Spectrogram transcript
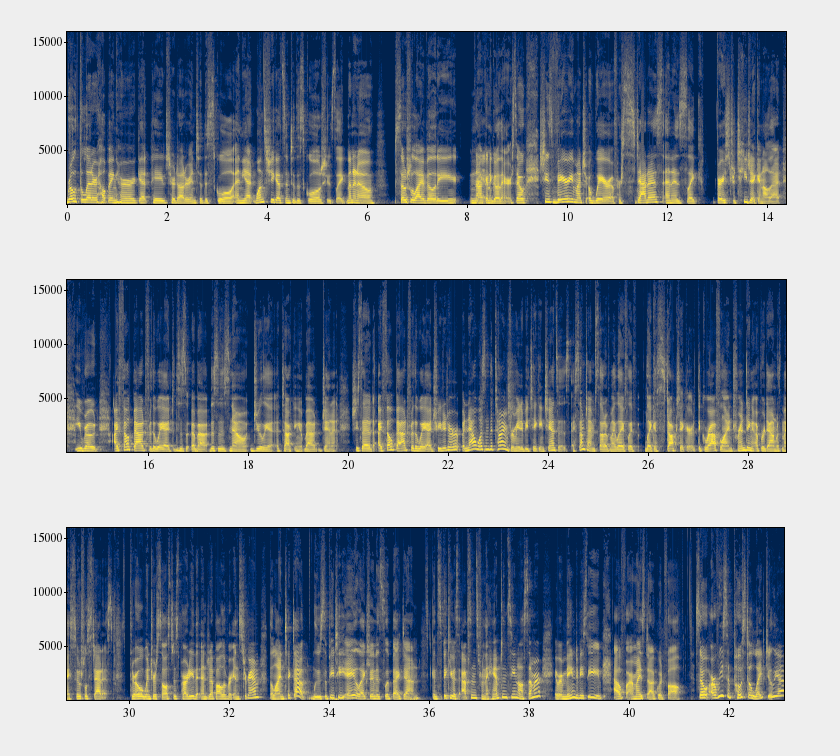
wrote the letter helping her get Paige, her daughter, into the school. And yet, once she gets into the school, she's like, no, no, no, social liability, not Right. going to go there. So she's very much aware of her status and is like very strategic and all that. You wrote, I felt bad for the way I, this is about, this is now Julia talking about Janet. She said, I felt bad for the way I treated her, but now wasn't the time for me to be taking chances. I sometimes thought of my life like, like a stock ticker, the graph line trending up or down with my social status. Throw a winter solstice party that ended up all over Instagram, the line ticked up. Lose the PTA election, it slipped back down. Conspicuous absence from the Hampton scene all summer, it remained to be seen how far my stock would fall. So, are we supposed to like Julia?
